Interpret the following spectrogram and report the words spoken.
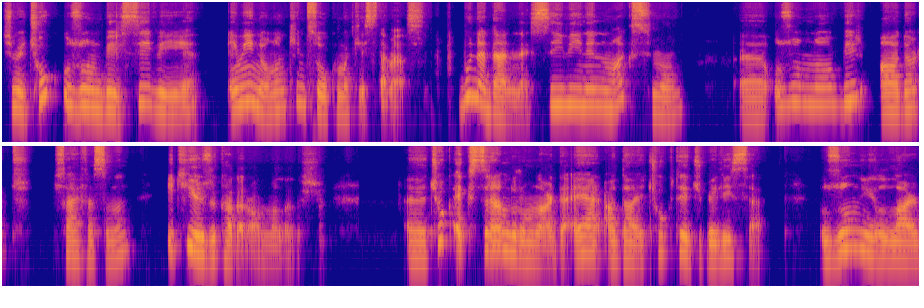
Şimdi çok uzun bir CV'yi emin olun kimse okumak istemez. Bu nedenle CV'nin maksimum e, uzunluğu bir A4 sayfasının iki yüzü kadar olmalıdır. E, çok ekstrem durumlarda eğer aday çok tecrübeliyse, uzun yıllar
